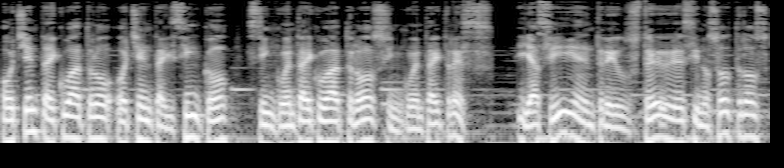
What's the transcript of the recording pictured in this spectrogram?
8485-5453. Y así, entre ustedes y nosotros,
